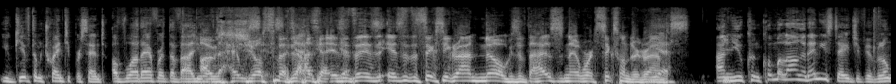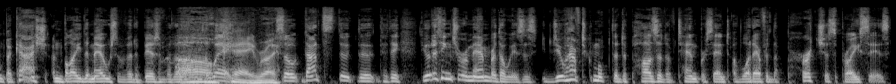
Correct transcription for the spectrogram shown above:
you give them 20% of whatever the value of the house just is. about to Yeah. is, it, is, is it the 60 grand? No, because if the house is now worth 600 grand. Yes. And you can come along at any stage if you have a lump of cash and buy them out of it a bit of it along the way. Okay, right. So that's the, the, the thing. The other thing to remember though is, is you do have to come up with a deposit of 10% of whatever the purchase price is.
